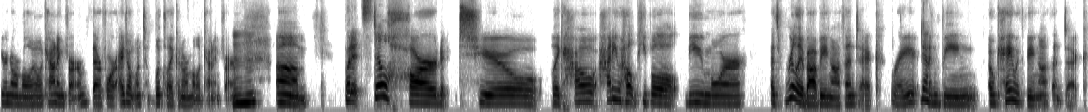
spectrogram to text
your normal accounting firm. Therefore, I don't want to look like a normal accounting firm. Mm-hmm. Um, but it's still hard to like how how do you help people be more it's really about being authentic right yeah. and being okay with being authentic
